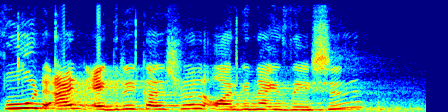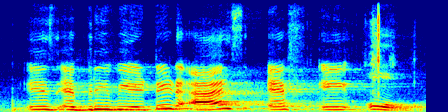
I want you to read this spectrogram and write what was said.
Food and Agricultural Organization is abbreviated as FAO.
